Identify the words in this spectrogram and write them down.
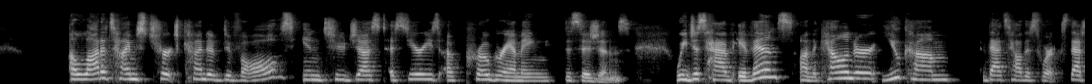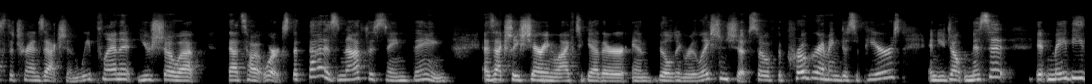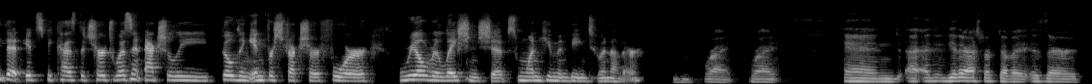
a lot of times church kind of devolves into just a series of programming decisions. We just have events on the calendar. You come that's how this works. That's the transaction. We plan it, you show up, that's how it works. But that is not the same thing as actually sharing life together and building relationships. So if the programming disappears and you don't miss it, it may be that it's because the church wasn't actually building infrastructure for real relationships, one human being to another. Mm-hmm. Right, right. And the other aspect of it is there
